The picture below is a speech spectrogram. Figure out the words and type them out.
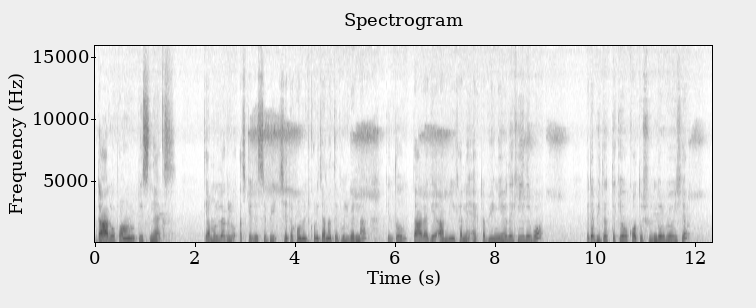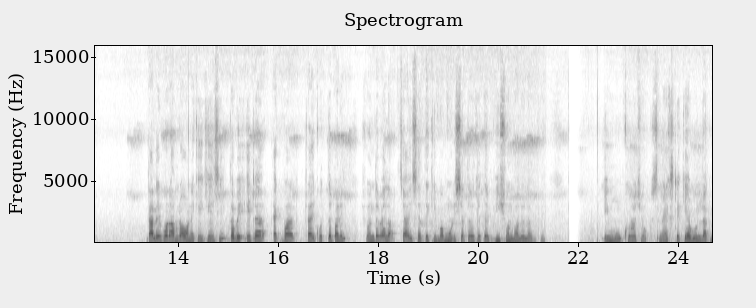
ডাল ও পাউরুটি স্ন্যাক্স। কেমন লাগল আজকের রেসিপি সেটা কমেন্ট করে জানাতে ভুলবেন না। কিন্তু তার আগে আমি এখানে একটা ভেঙেও দেখিয়ে দেব। এটা ভিতর থেকেও কত সুন্দর হয়েছে। ডালের বড়া আমরা অনেকেই খেয়েছি, তবে এটা একবার ট্রাই করতে পারেন। সন্ধ্যাবেলা চায়ের সাথে কিংবা মুড়ির সাথেও খেতে ভীষণ ভালো লাগবে। এই মুখরোচক স্ন্যাক্সটা কেমন লাগল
